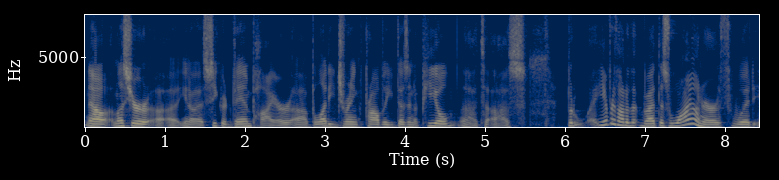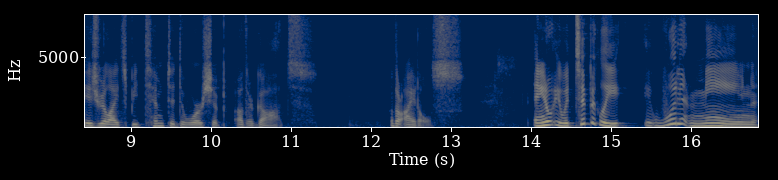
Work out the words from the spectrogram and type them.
Now, unless you're uh, you know, a secret vampire, uh, bloody drink probably doesn't appeal uh, to us. But you ever thought about this? Why on earth would Israelites be tempted to worship other gods, other idols? And you know, it would typically, it wouldn't mean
